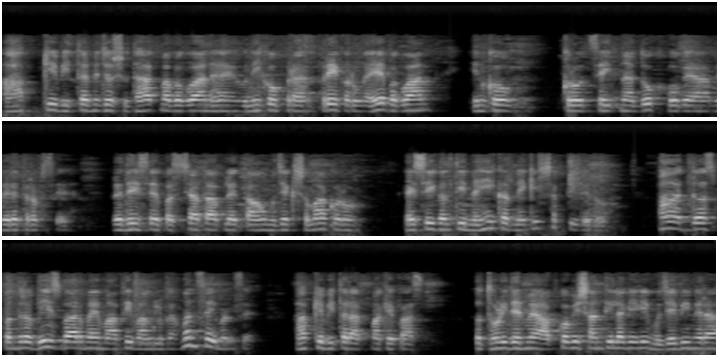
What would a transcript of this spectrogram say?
आपके भीतर में जो शुद्धात्मा भगवान है, उन्हीं को प्रे करूँगा। हे भगवान, इनको क्रोध से इतना दुख हो गया मेरे तरफ़ से, हृदय से पश्चाताप लेता हूँ, मुझे क्षमा करो। ऐसी गलती नहीं करने की शक्ति दे दो। पाँच, दस, पंद्रह, बीस बार मैं माफ़ी मांग लूँगा, मन से ही मन से, आपके भीतर आत्मा के पास। तो थोड़ी देर में आपको भी शांति लगेगी, मुझे भी मेरा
